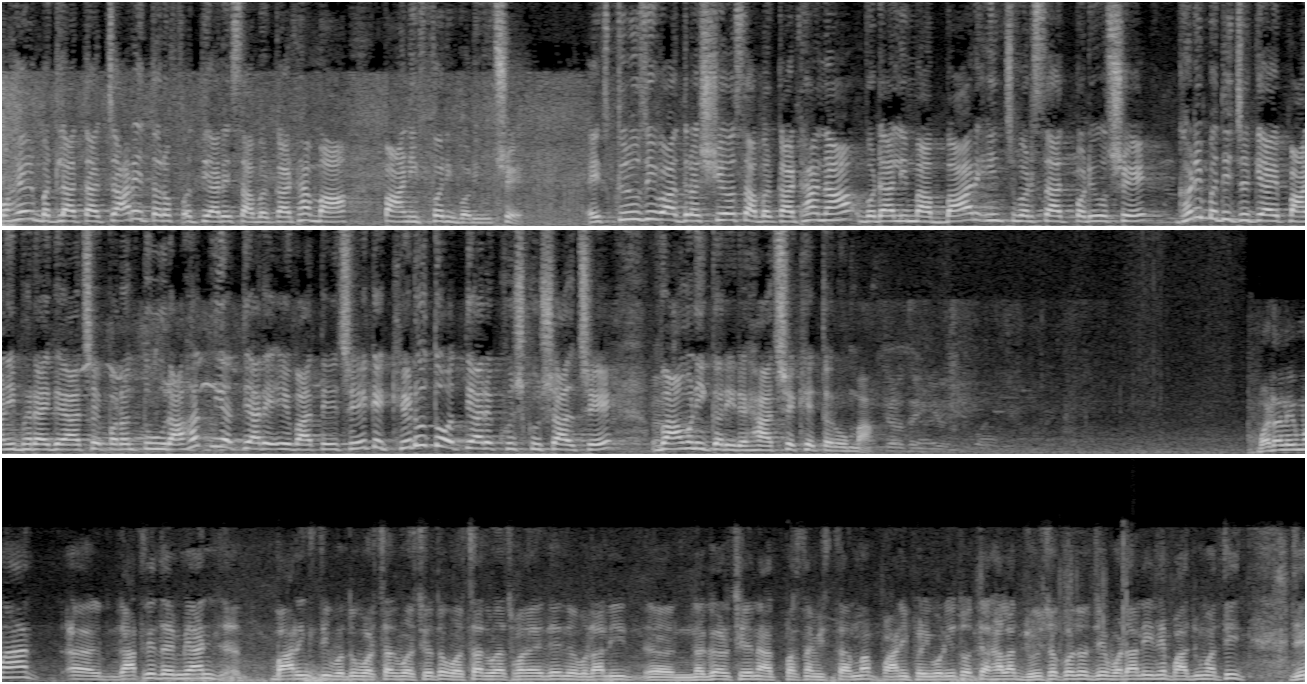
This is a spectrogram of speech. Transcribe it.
વહેણ બદલાતા ચારે તરફ અત્યારે સાબરકાંઠામાં પાણી ફરી વળ્યું છે. એક્સક્લુઝિવ આ દ્રશ્ય સાબરકાંઠાના વડાલીમાં બાર ઇંચ વરસાદ પડ્યો છે. ઘણી બધી જગ્યાએ પાણી ભરાઈ ગયા છે, પરંતુ રાહતની અત્યારે એ વાત એ છે કે ખેડૂતો અત્યારે ખુશખુશાલ છે, વાવણી કરી રહ્યા છે ખેતરોમાં. વડાલીમાં રાત્રિ દરમિયાન બાર ઇંચથી વધુ વરસાદ વરસ્યો હતો. વરસાદ વરસવાને લીધે વડાલી નગર છે અને આસપાસના વિસ્તારમાં પાણી ફરી વળ્યું હતું. અત્યારે હાલ જોઈ શકો છો જે વડાલીની બાજુમાંથી જે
